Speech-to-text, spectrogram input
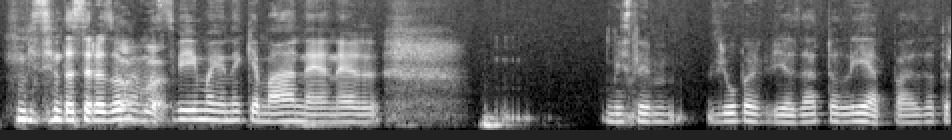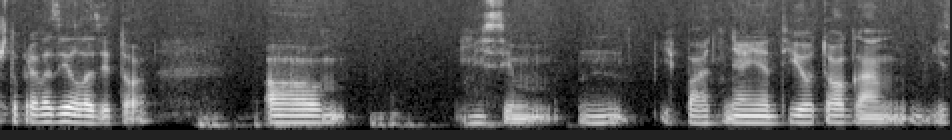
Mislim da se razumemo, svi imaju neke mane, ne... Mislim, ljubav je zato lijepa, zato što prevazilazi to. Um, mislim, i patnja je dio toga iz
